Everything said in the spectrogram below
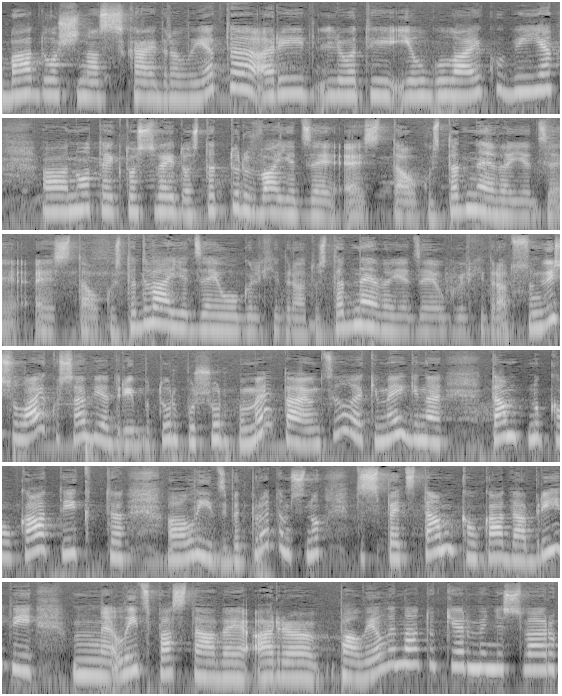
bādošanās skaidra lieta arī ļoti ilgu laiku bija uh, noteiktos veidos. Tad tur vajadzēja ēst taukus, tad nevajadzēja ēst taukus, tad vajadzēja ogļhidrātus, tad nevajadzēja ogļhidrātus. Un visu laiku sabiedrību turpu šurpu metāja un cilvēki mēģināja tam nu, kaut kā tikt uh, līdzi. Bet, protams, nu, tas pēc tam kaut kādā brīdī m, līdz pastāvēja ar uh, palielinātu ķermeņa svaru,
